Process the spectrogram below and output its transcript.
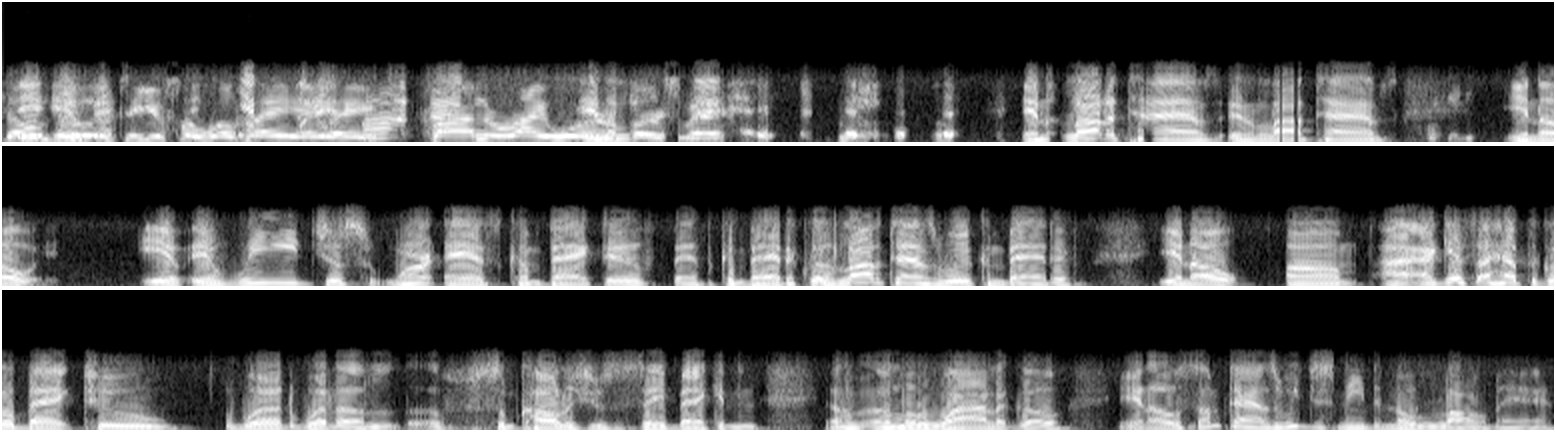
Don't, don't It- do it- it to your foot. Well, hey, hey, hey, find the right word a- first, man. and a lot of times, and a lot of times, you know, if if we just weren't as combative, as combative, because a lot of times we're combative, you know, um, I, I guess I have to go back to what what uh, some callers used to say back in a, a little while ago. You know, sometimes we just need to know the law, man.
